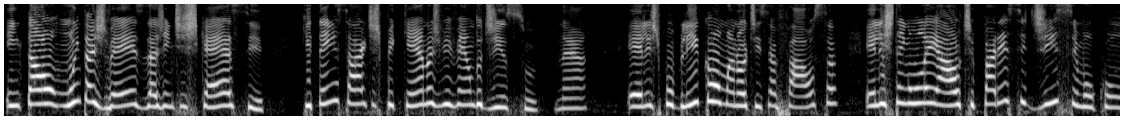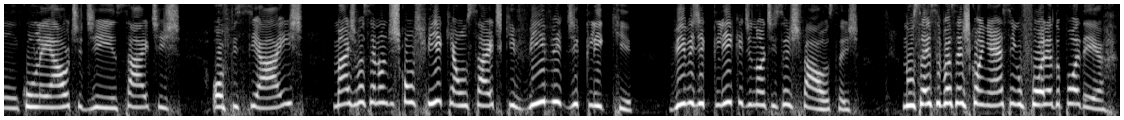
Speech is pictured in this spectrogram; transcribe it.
Então, muitas vezes a gente esquece que tem sites pequenos vivendo disso, né? Eles publicam uma notícia falsa, eles têm um layout parecidíssimo com o layout de sites oficiais, mas você não desconfia que é um site que vive de clique, vive de clique de notícias falsas. Não sei se vocês conhecem o Folha do Poder.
